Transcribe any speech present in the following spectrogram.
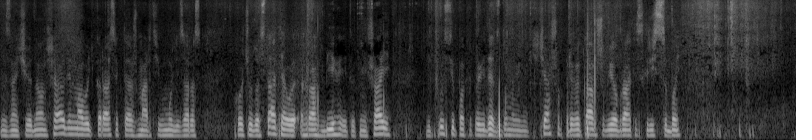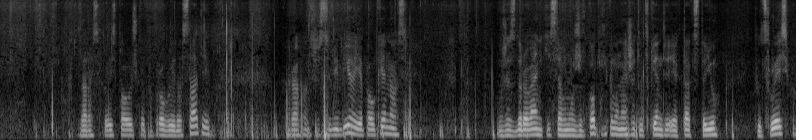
Не знаю, чи одно ще один, мабуть, карасик теж мертвий в мулі. Зараз хочу достати, але граф бігає, тут мішає. Відпустю, поки повідець, думаю, не тіче, щоб привикав, щоб його брати скрізь з собою. Зараз якоюсь паличкою попробую достати. їх. Граф он щось собі бігає, палки носить. Вже здоровенький став, може в копанку мене ще тут кинути, як так стою. Тут слизько.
